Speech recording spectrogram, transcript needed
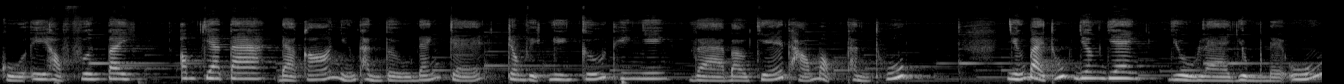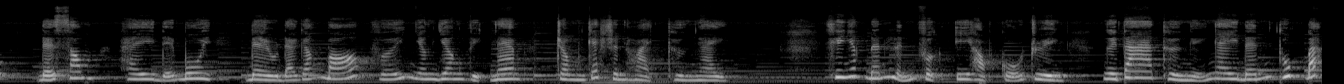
của y học phương Tây, ông cha ta đã có những thành tựu đáng kể trong việc nghiên cứu thiên nhiên và bào chế thảo mộc thành thuốc. Những bài thuốc dân gian dù là dùng để uống, để xông hay để bôi đều đã gắn bó với nhân dân Việt Nam trong các sinh hoạt thường ngày. Khi nhắc đến lĩnh vực y học cổ truyền, người ta thường nghĩ ngay đến thuốc bắc.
